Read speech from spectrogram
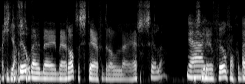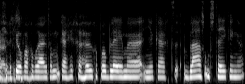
Als je te veel stof? bij, bij, bij ratten sterven er allerlei hersencellen. Als Ja, je er heel veel van Als gebruikt. je er veel van gebruikt, dan krijg je geheugenproblemen. en Je krijgt blaasontstekingen.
